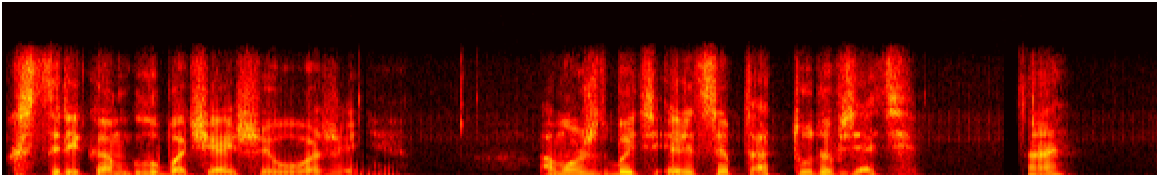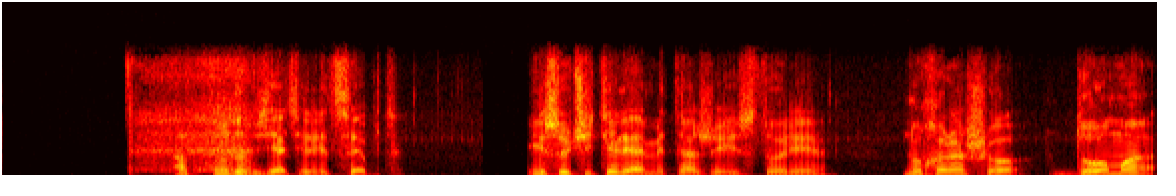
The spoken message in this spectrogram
к старикам глубочайшее уважение. А может быть, рецепт оттуда взять? А? Оттуда взять рецепт. И с учителями та же история. Ну хорошо, дома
